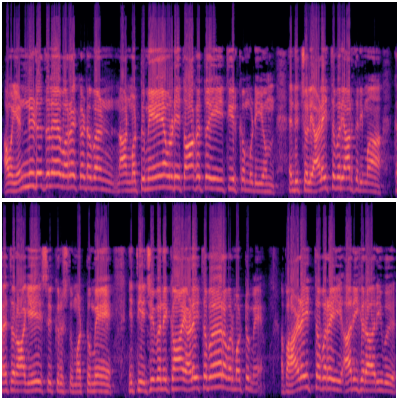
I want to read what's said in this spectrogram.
அவன் என்னிடத்திலே வர கடவன் நான் மட்டுமே அவனுடைய தாகத்தை தீர்க்க முடியும் என்று சொல்லி அழைத்தவர் யார் தெரியுமா? கத்தராக இயேசு கிறிஸ்து மட்டுமே. நித்திய ஜீவனுக்காய் அழைத்தவர் அவர் மட்டுமே. அப்ப அழைத்தவரை அறிகிற அறிவு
